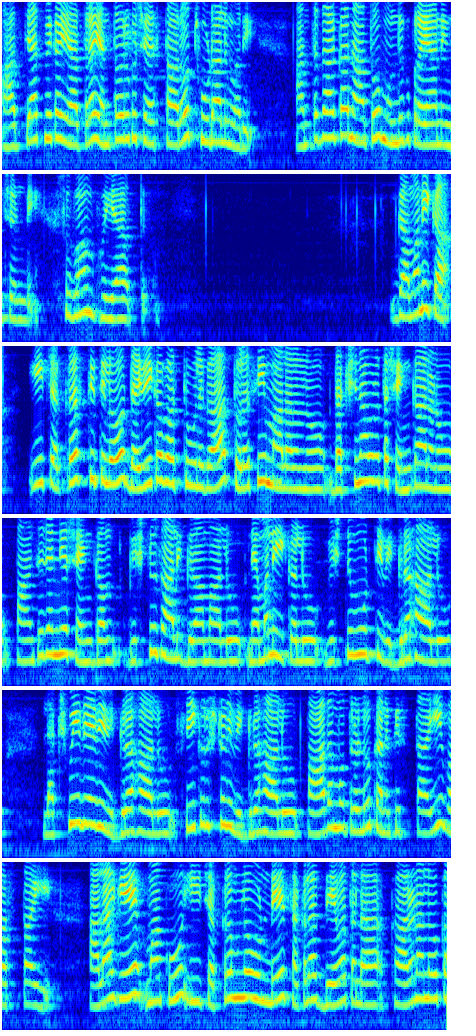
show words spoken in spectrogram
ఆధ్యాత్మిక యాత్ర ఎంతవరకు చేస్తారో చూడాలి మరి. అంతదాకా నాతో ముందుకు ప్రయాణించండి. శుభం భూయాత్. గమనిక ఈ చక్రస్థితిలో దైవిక వస్తువులుగా తులసి మాలలను దక్షిణావృత శంఖాలను పాంచజన్య శంఖం విష్ణు శాలిగ్రామాలు నెమలీకలు విష్ణుమూర్తి విగ్రహాలు లక్ష్మీదేవి విగ్రహాలు శ్రీకృష్ణుని విగ్రహాలు పాదముద్రలు కనిపిస్తాయి వస్తాయి. అలాగే మాకు ఈ చక్రంలో ఉండే సకల దేవతల కారణలోక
